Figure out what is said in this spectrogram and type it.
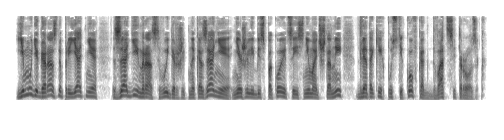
Ему де гораздо приятнее за один раз выдержать наказание, нежели беспокоиться и снимать штаны для таких пустяков, как двадцать розок.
